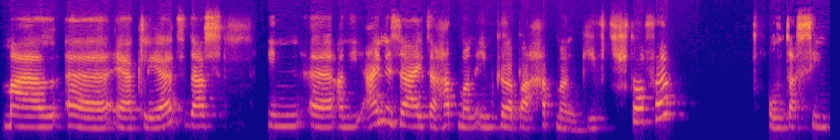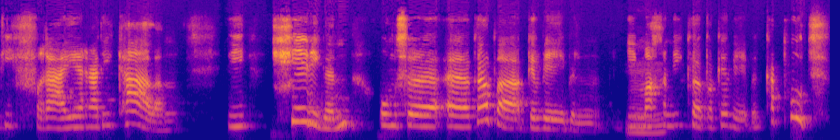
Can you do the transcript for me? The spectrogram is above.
mal erklärt, dass in, äh, an die eine Seite hat man im Körper hat man Giftstoffe und das sind die freien Radikalen. Die schädigen unsere äh, Körpergewebe. Die mhm. machen die Körpergewebe kaputt.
